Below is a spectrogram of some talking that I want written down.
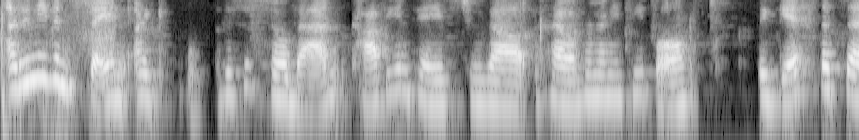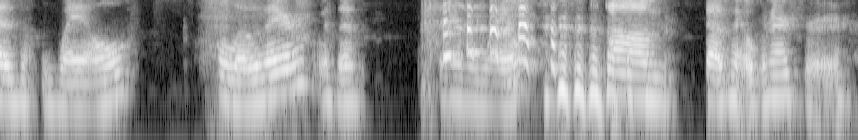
I didn't even say like this is so bad. Copy and paste to about however many people. The GIF that says "whale," hello there with a thing of a. Um, that was my opener for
